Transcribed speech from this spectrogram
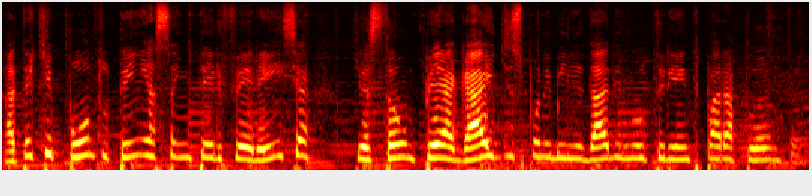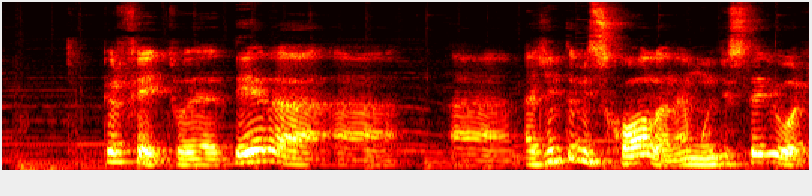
Até que ponto tem essa interferência, questão pH e disponibilidade de nutriente para a planta? Perfeito. É, ter a, a, a, a gente tem uma escola, né, mundo exterior,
